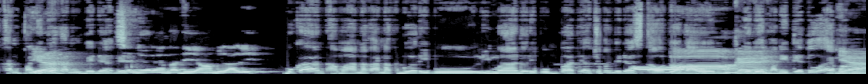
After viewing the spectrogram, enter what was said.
kan panitia Iya. kan beda beda Senior yang tadi yang ambil alih. bukan sama anak-anak 2005 2004 yang cuma beda setahun dua Oh, tahun oke. jadi panitia tuh emang Iya.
